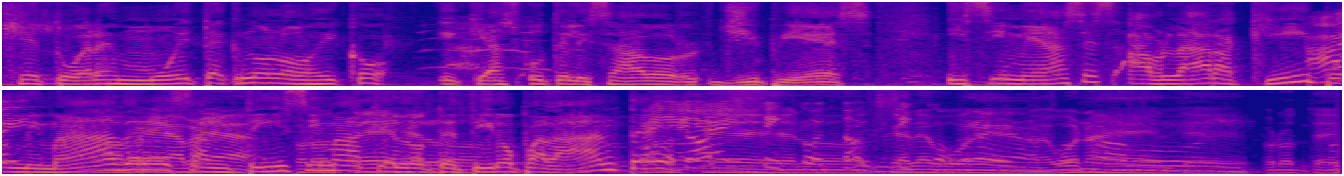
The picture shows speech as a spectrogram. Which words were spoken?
que tú eres muy tecnológico y que has utilizado GPS. Y si me haces hablar aquí por Ay. mi madre Abre, abre, santísima que lo te tiro para adelante. Tóxico, Protégelo, tóxico. que él es bueno, es buena Por gente. protégelo.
